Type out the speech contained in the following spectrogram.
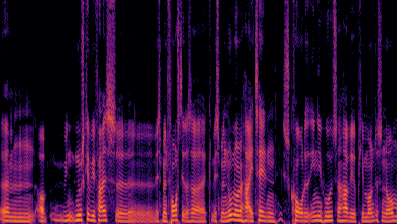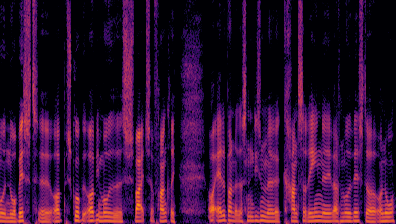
Øhm, og vi, nu skal vi faktisk, øh, hvis man forestiller sig, hvis man nogenlunde har Italiens kortet inde i hovedet, så har vi jo Piemonte sådan over mod nordvest, øh, op, skubbet op imod øh, Schweiz og Frankrig. Og alberne, der sådan ligesom øh, kranser det ene, øh, i hvert fald mod vest og, og nord.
